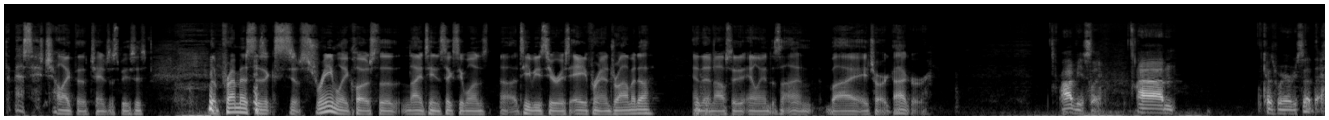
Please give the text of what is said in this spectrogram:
The message. I like to change the species. The premise is ex- extremely close to the 1961 uh, TV series A for Andromeda, and then obviously the alien design by H.R. Giger. Obviously. Um, because we already said that.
